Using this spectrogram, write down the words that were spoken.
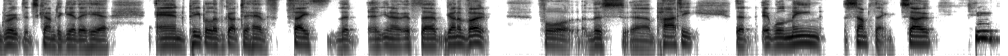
group that's come together here and people have got to have faith that uh, you know if they're going to vote for this uh, party that it will mean something. So mm.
